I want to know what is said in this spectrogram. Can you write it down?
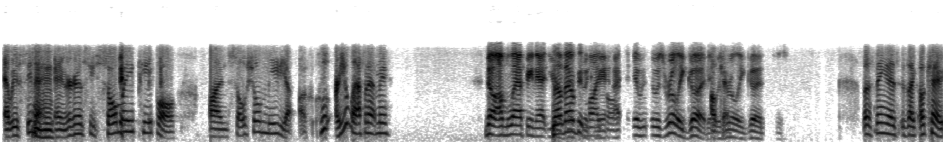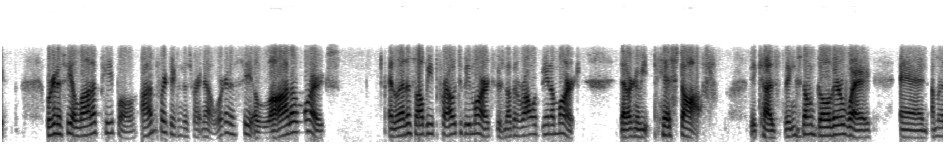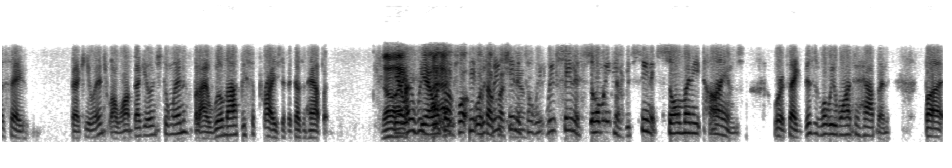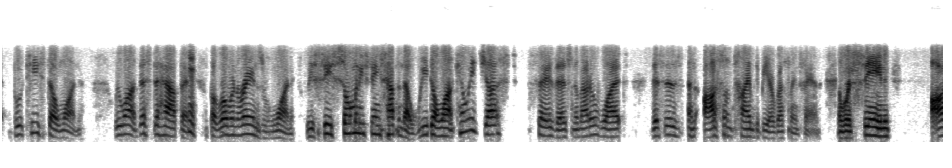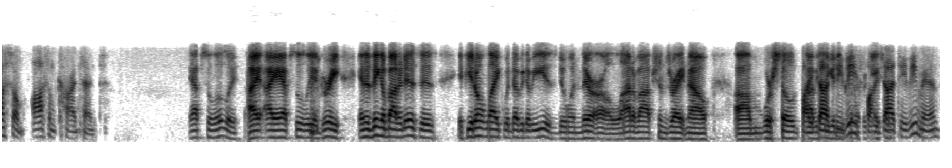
And we've seen that, Mhm. and you're going to see so many people on social media. Uh, who are you laughing at me? No, I'm laughing at you. No, that would be McMahon. Michael. I, it, it was really good. It was really good. But the thing is, is like, okay, we're going to see a lot of people. I'm predicting this right now. We're going to see a lot of marks, and let us all be proud to be marks. There's nothing wrong with being a mark. That are going to be pissed off because things don't go their way. And I'm going to say, Becky Lynch. I want Becky Lynch to win, but I will not be surprised if it doesn't happen. No, Yeah, I, I we- yeah, I- without- I've seen- without we've Seen it so, we, we've seen it so many times. We've seen it so many times where it's like, this is what we want to happen, but Bautista won. We want this to happen, but Roman Reigns won. We see so many things happen that we don't want. Can we just say this, no matter what, this is an awesome time to be a wrestling fan, and we're seeing awesome, awesome content. Absolutely, I, I absolutely agree. And the thing about it is, is if you don't like what WWE is doing, there are a lot of options right now. Um, we're still obviously getting FITE.tv, clarification. FITE.tv, man.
